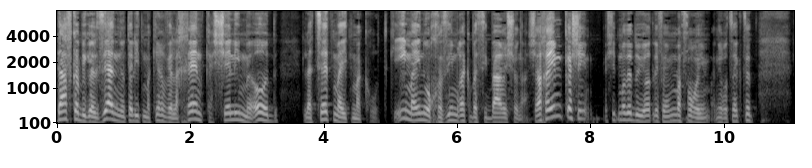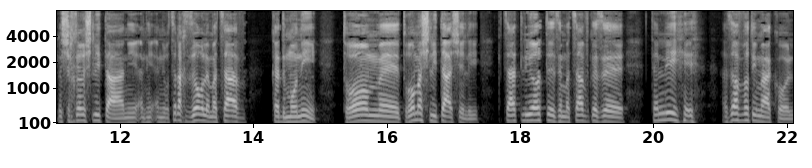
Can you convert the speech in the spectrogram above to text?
דווקא בגלל זה אני נוטה להתמכר, ולכן קשה לי מאוד לצאת מההתמכרות. כי אם היינו אוחזים רק בסיבה הראשונה, שהחיים קשים, יש התמודדויות, לפעמים אפורים, אני רוצה קצת לשחרר שליטה, אני, אני, אני רוצה לחזור למצב קדמוני, טרום, אה, טרום השליטה שלי, קצת להיות איזה מצב כזה, תן לי, עזוב אותי מהכל,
